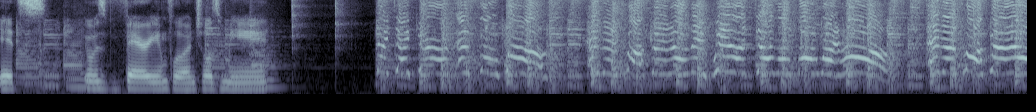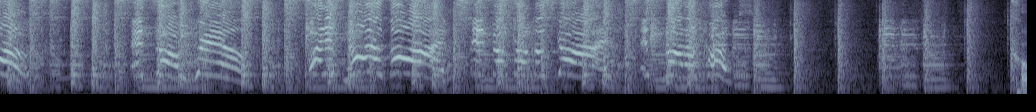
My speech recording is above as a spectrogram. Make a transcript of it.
it's it was very influential to me. They take care of us so well. In this hospital, they wheel it down the long white hall. In this hospital, it's so real, but it's not alive. It fell from the sky. It's not a hoax. Cool.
